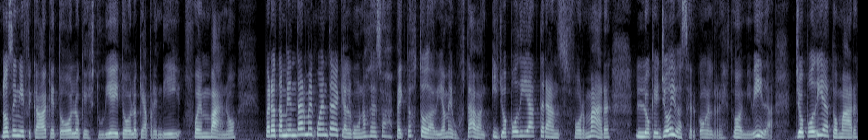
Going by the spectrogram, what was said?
no significaba que todo lo que estudié y todo lo que aprendí fue en pero también darme cuenta de que algunos de esos aspectos todavía me gustaban y yo podía transformar lo que yo iba a hacer con el resto de mi vida. Yo podía tomar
